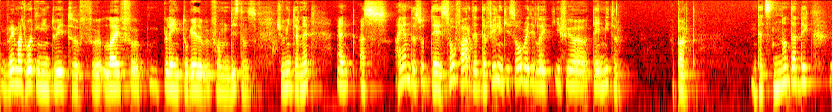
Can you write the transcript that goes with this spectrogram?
very much working into it of uh, live uh, playing together from distance through internet, and as I understood, there so far that the feeling is already like if you are ten meter apart. That's not that big uh,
